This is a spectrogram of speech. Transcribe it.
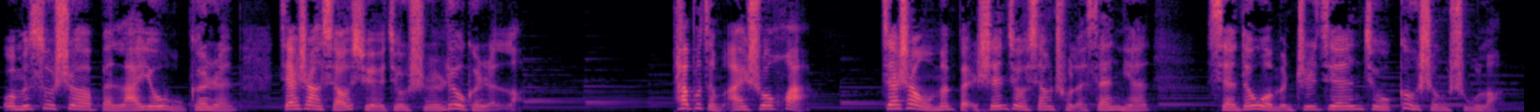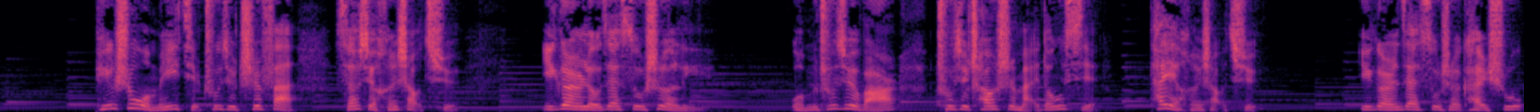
我们宿舍本来有五个人，加上小雪就是六个人了。他不怎么爱说话，加上我们本身就相处了三年，显得我们之间就更生疏了。平时我们一起出去吃饭，小雪很少去，一个人留在宿舍里。我们出去玩，出去超市买东西，她也很少去，一个人在宿舍看书。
